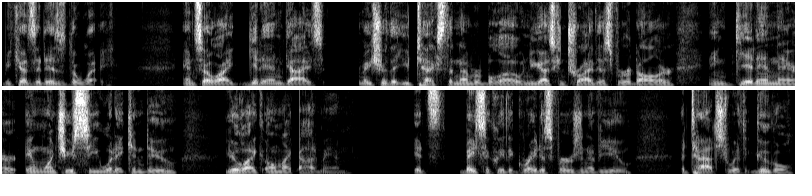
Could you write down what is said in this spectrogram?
because it is the way. And so, like, get in, guys. make sure that you text the number below, and you guys can try this for a dollar and get in there. And once you see what it can do, you're like, oh my god, man! It's basically the greatest version of you attached with Google.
